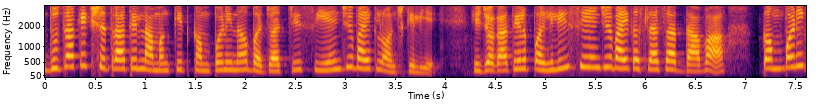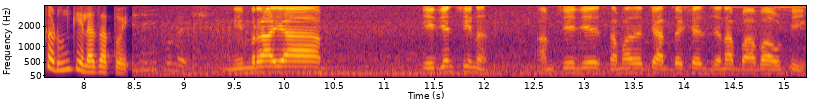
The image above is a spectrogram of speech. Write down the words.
दुचाकी क्षेत्रातील नामांकित कंपनीनं बजाजची सीएनजी बाईक लॉन्च केली आहे ही जगातील पहिली सीएनजी बाईक असल्याचा दावा कंपनीकडून केला जातोय. निमरा या एजन्सीनं आमचे जे समाजाचे अध्यक्ष आहेत जनाब बाबा औटी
